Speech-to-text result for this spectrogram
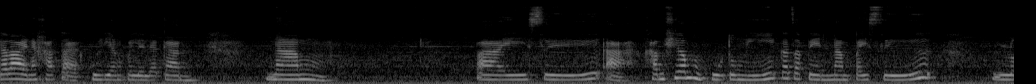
ก็ได้นะคะ แต่ครูเรียงไปเลยแล้วกันนำไปซื้ออะคำเชื่อมของครูตรงนี้ก็จะเป็นนำไปซื้อร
